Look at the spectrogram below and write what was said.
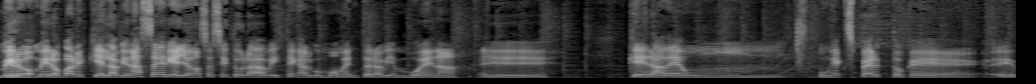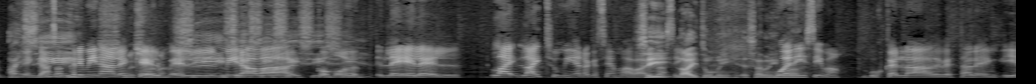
Miro, miro para la izquierda. Había una serie, yo no sé si tú la viste en algún momento, era bien buena. eh, que era de un, un experto que eh, Ay, en sí. casos criminales Me que él, Sí, miraba sí, sí, sí, cómo sí. leer el Light, Light to Me era que se llamaba. Sí, así. Lie to Me, esa misma. Buenísima. Búsquenla, debe estar en. Y,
